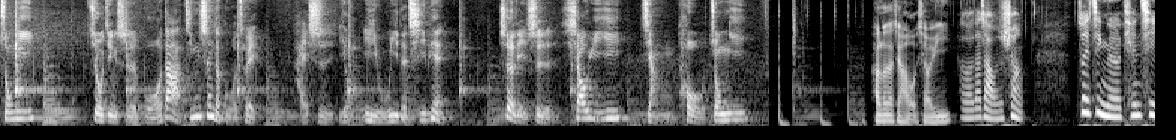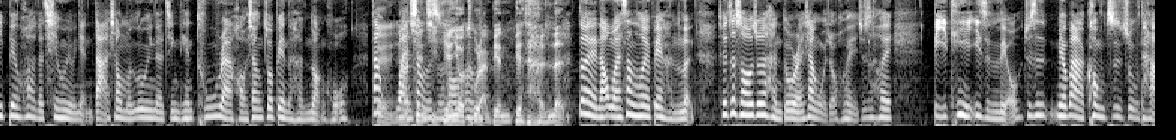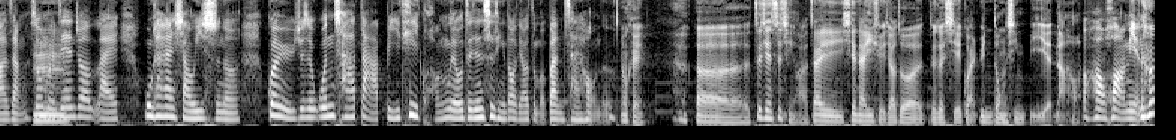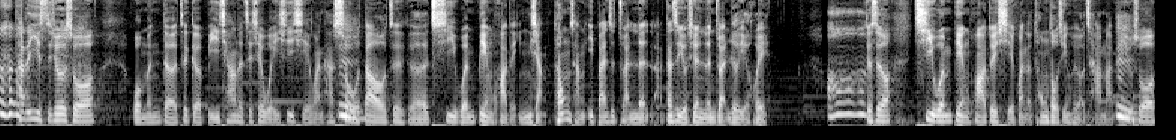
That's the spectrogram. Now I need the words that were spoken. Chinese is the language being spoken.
中医究竟是博大精深的国粹，还是有意无意的欺骗？这里是肖玉一讲透中医。Hello，大家好，我是萧御医。Hello，大家好，我是尚。最近呢，天气变化的气温有点大，像我们录音的今天，突然好像就变得很暖和，但晚上的时候几天又突然变、嗯、变得很冷。对，然后晚上的时候又变很冷，所以这时候就是很多人，像我就会就是会鼻涕一直流，就是没有办法控制住它这样。所以，我们今天就来问看看萧医师呢，关于就是温差大鼻涕狂流这件事情，到底要怎么办才好呢？OK。呃，这件事情哈，在现代医学叫做这个血管运动性鼻炎呐，哈。哦，还有画面。他的意思就是说，我们的这个鼻腔的这些维系血管，它受到这个气温变化的影响，嗯、通常一般是转冷啦，但是有些人冷转热也会。哦。就是说，气温变化对血管的通透性会有差嘛？比如说，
